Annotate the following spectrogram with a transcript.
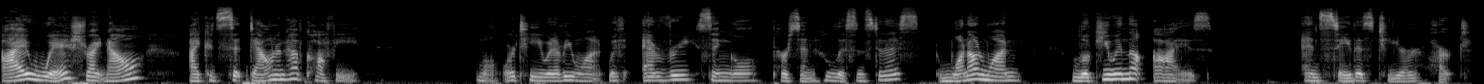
I wish right now I could sit down and have coffee well, or tea, whatever you want, with every single person who listens to this one on one, look you in the eyes and say this to your heart.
